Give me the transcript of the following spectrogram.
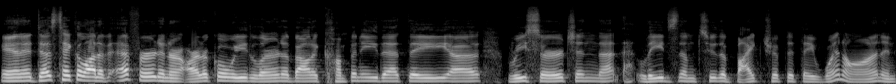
And it does take a lot of effort. In our article, we learn about a company that they uh, research and that leads them to the bike trip that they went on. And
